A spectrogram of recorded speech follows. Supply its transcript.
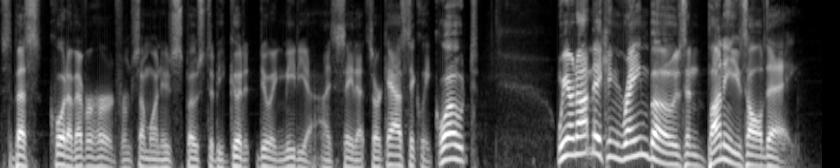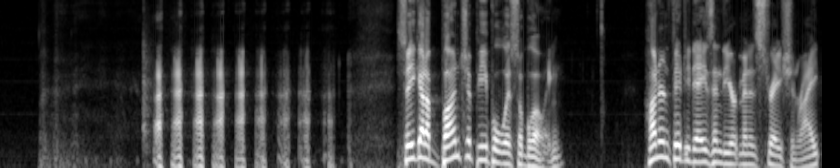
It's the best quote I've ever heard from someone who's supposed to be good at doing media. I say that sarcastically. Quote We are not making rainbows and bunnies all day. so you got a bunch of people whistleblowing, 150 days into your administration, right?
